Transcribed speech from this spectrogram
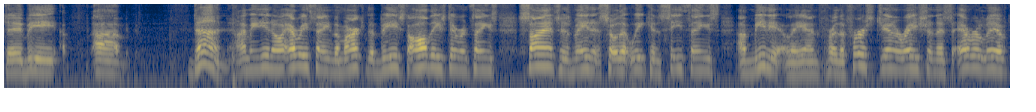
to be uh, done. I mean, you know, everything, the mark of the beast, all these different things, science has made it so that we can see things immediately. And for the first generation that's ever lived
